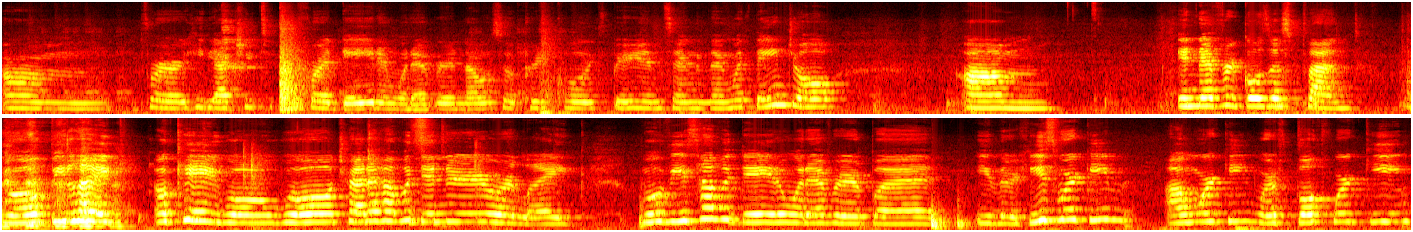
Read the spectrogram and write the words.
Um, for he actually took me for a date and whatever, and that was a pretty cool experience. And then with Angel, um, it never goes as planned. We'll be like, okay, well, we'll try to have a dinner or like movies, have a date or whatever. But either he's working, I'm working, we're both working,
